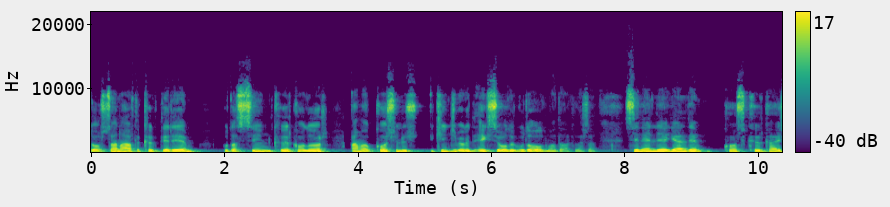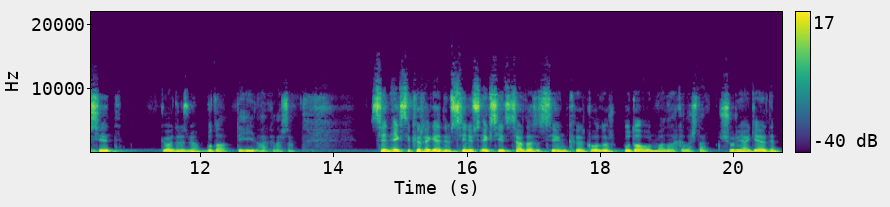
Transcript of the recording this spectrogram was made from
90 artı 40 derim. Bu da sin 40 olur. Ama kosinüs ikinci bölgede eksi olur. Bu da olmadı arkadaşlar. Sin 50'ye geldim. Kos 40'a eşit. Gördünüz mü? Bu da değil arkadaşlar. Sin eksi 40'a geldim. Sinüs eksi dışarıdası sin 40 olur. Bu da olmadı arkadaşlar. Şuraya geldim.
